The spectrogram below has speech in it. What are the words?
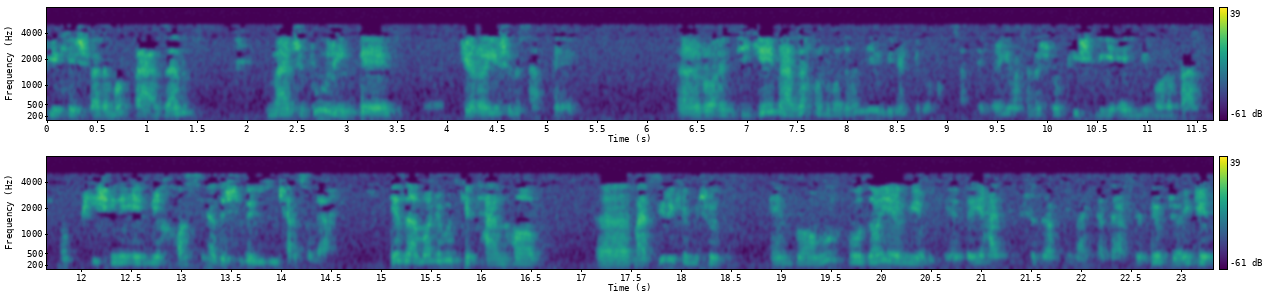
توی کشور ما بعضا مجبوریم به گرایش به سمت راه دیگه بعضا خانواده ها نمی‌بینن که بخوام سمت اگه مثلا شما پیشینه علمی ما رو فرض ما پیشینه علمی خاصی نداشتیم به این چند سال اخیر. یه زمانی بود که تنها مسیری که می‌شد آموز حوزه های علمیه بود. یعنی یه حدی می‌شد رفتی مکتب درس جایی که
